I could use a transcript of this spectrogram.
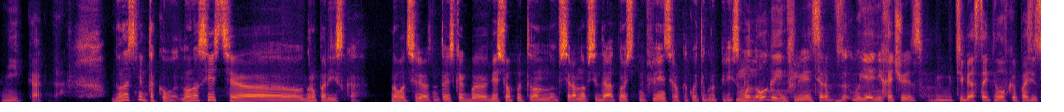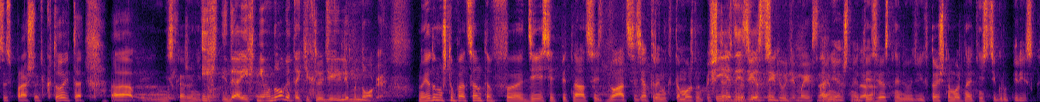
никогда. Да у нас нет такого. Но у нас есть э, группа риска. Ну вот серьезно, то есть как бы весь опыт, он все равно всегда относит инфлюенсеров к какой-то группе риска. Много инфлюенсеров, ну, я не хочу тебя стать неловкой позицию спрашивать, кто это. А, не скажу никого. Их, да, их немного таких людей или много? Ну я думаю, что процентов 10, 15, 20 от рынка-то можно посчитать. И это известные риска. люди, мы их знаем. Конечно, да. это известные люди, их точно можно отнести к группе риска.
